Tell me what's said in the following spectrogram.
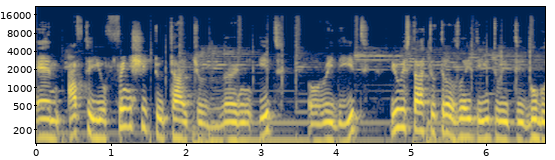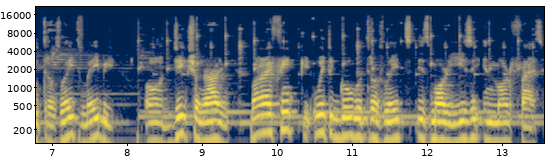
and after you finish it to try to learn it or read it you will start to translate it with google translate maybe or dictionary. But i think with google translate is more easy and more fast.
